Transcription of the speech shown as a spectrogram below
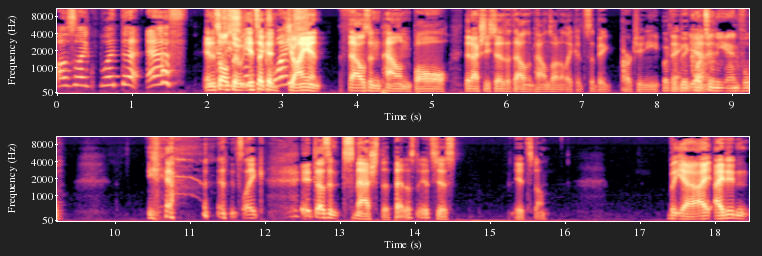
I was like, what the f? And it's Because he also it's like it a twice? giant thousand pound ball that actually says a thousand pounds on it, like it's a big cartoony Like thing. a big Yeah. cartoony anvil. Yeah, it's like it doesn't smash the pedestal. It's just it's dumb. But yeah, I I didn't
